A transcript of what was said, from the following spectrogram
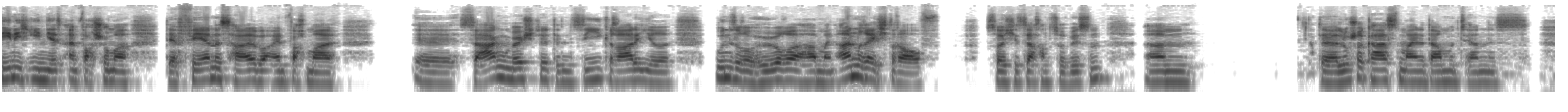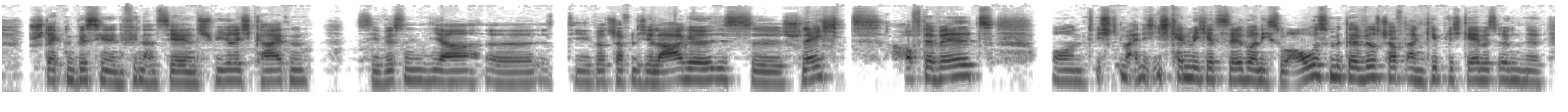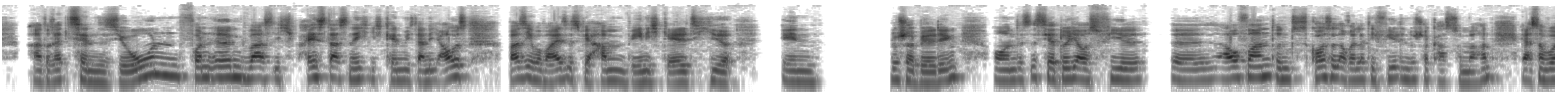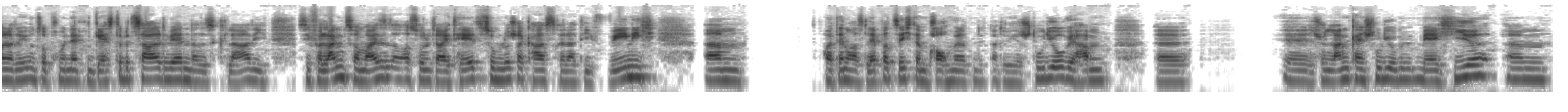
den ich Ihnen jetzt einfach schon mal der Fairness halber einfach mal äh, sagen möchte, denn Sie gerade Ihre unsere Hörer haben ein Anrecht drauf, solche Sachen zu wissen. Ähm, der Luschercast, meine Damen und Herren, ist, steckt ein bisschen in finanziellen Schwierigkeiten. Sie wissen ja, äh, die wirtschaftliche Lage ist äh, schlecht auf der Welt und ich meine, ich, ich kenne mich jetzt selber nicht so aus mit der Wirtschaft. Angeblich gäbe es irgendeine Art Rezension von irgendwas. Ich weiß das nicht. Ich kenne mich da nicht aus. Was ich aber weiß, ist, wir haben wenig Geld hier in Luscher Building. Und es ist ja durchaus viel äh, Aufwand und es kostet auch relativ viel, den Luschercast zu machen. Erstmal wollen natürlich unsere prominenten Gäste bezahlt werden, das ist klar. Die, sie verlangen zwar meistens aus Solidarität zum Luschercast relativ wenig. Ähm, dennoch, es läppert sich, dann brauchen wir natürlich das Studio. Wir haben äh, äh, schon lange kein Studio mehr hier ähm,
